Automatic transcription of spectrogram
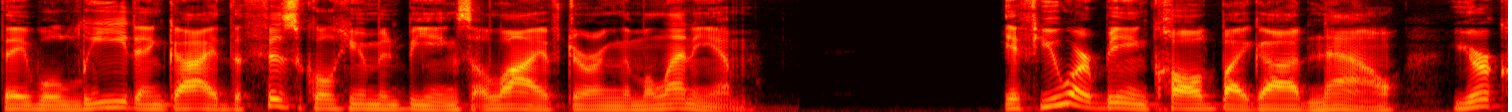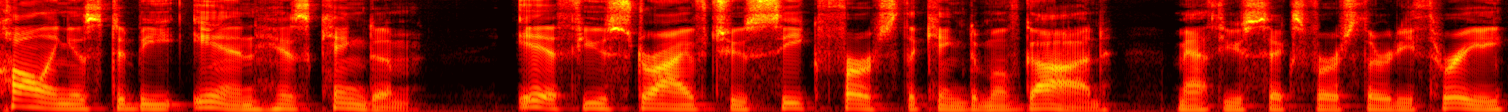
they will lead and guide the physical human beings alive during the millennium. If you are being called by God now, your calling is to be in His kingdom. If you strive to seek first the kingdom of God, Matthew 6, verse 33,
